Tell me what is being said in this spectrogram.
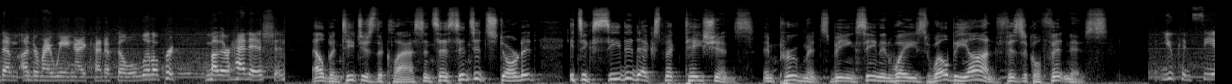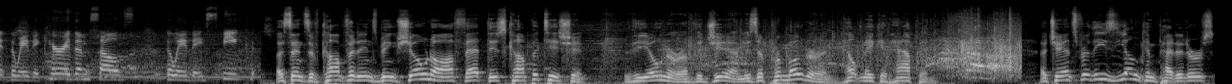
them under my wing. I kind of feel a little per- mother henish. Elbin teaches the class and says since it started, it's exceeded expectations, improvements being seen in ways well beyond physical fitness. You can see it the way they carry themselves, the way they speak. A sense of confidence being shown off at this competition. The owner of the gym is a promoter and help make it happen. A chance for these young competitors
